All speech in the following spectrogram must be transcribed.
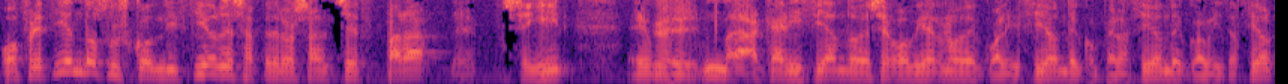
ofreciendo sus condiciones a Pedro Sánchez para eh, seguir eh, acariciando ese gobierno de coalición, de cooperación, de cohabitación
